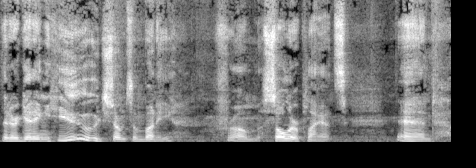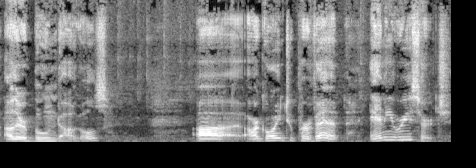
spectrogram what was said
that are getting huge sums of money from solar plants and other boondoggles uh, are going to prevent any research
